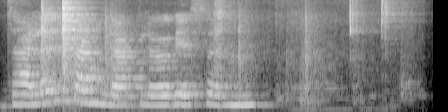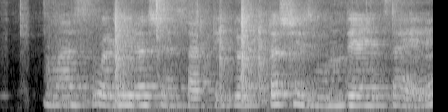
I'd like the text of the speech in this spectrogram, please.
झालं चांगलं आपलं बेसन? मासवडी रशासाठी घट्ट शिजवून द्यायचं आहे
